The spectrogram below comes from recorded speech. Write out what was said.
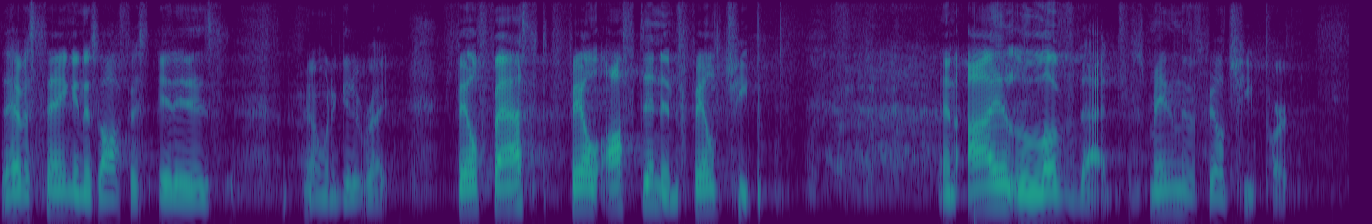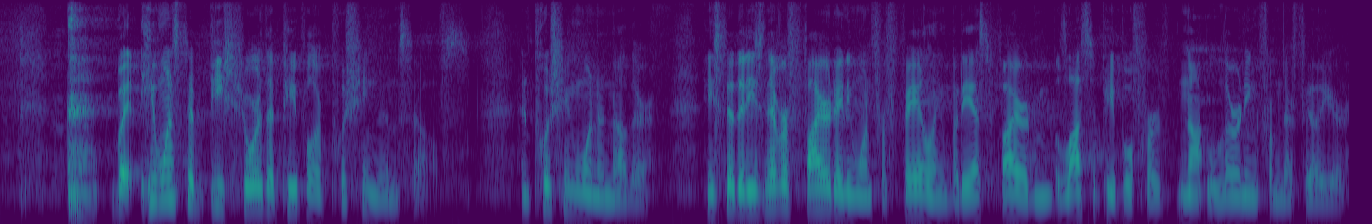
They have a saying in his office it is, I want to get it right fail fast, fail often, and fail cheap. and I love that. It's mainly the fail cheap part. but he wants to be sure that people are pushing themselves and pushing one another. He said that he's never fired anyone for failing, but he has fired lots of people for not learning from their failure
